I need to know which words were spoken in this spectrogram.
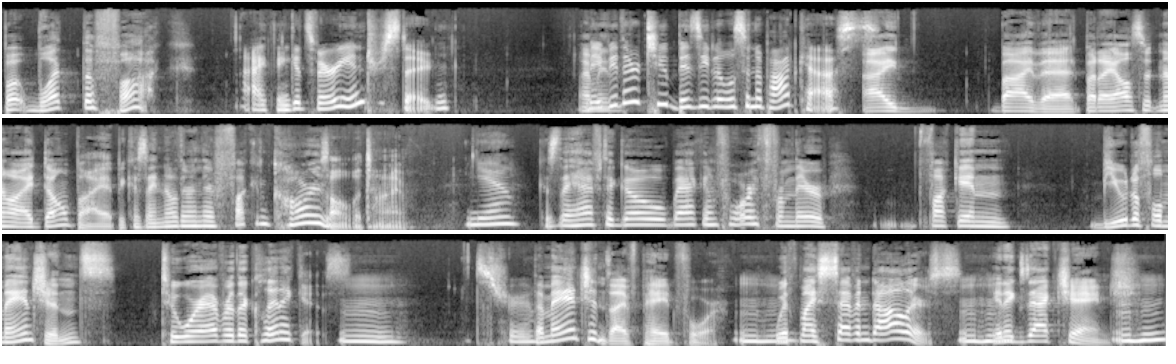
But what the fuck? I think it's very interesting. I Maybe mean, they're too busy to listen to podcasts. I buy that, but I also no, I don't buy it because I know they're in their fucking cars all the time. yeah. because they have to go back and forth from their fucking beautiful mansions to wherever their clinic is. Hmm. It's true. The mansions I've paid for mm-hmm. with my seven dollars mm-hmm. in exact change. Mm-hmm.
